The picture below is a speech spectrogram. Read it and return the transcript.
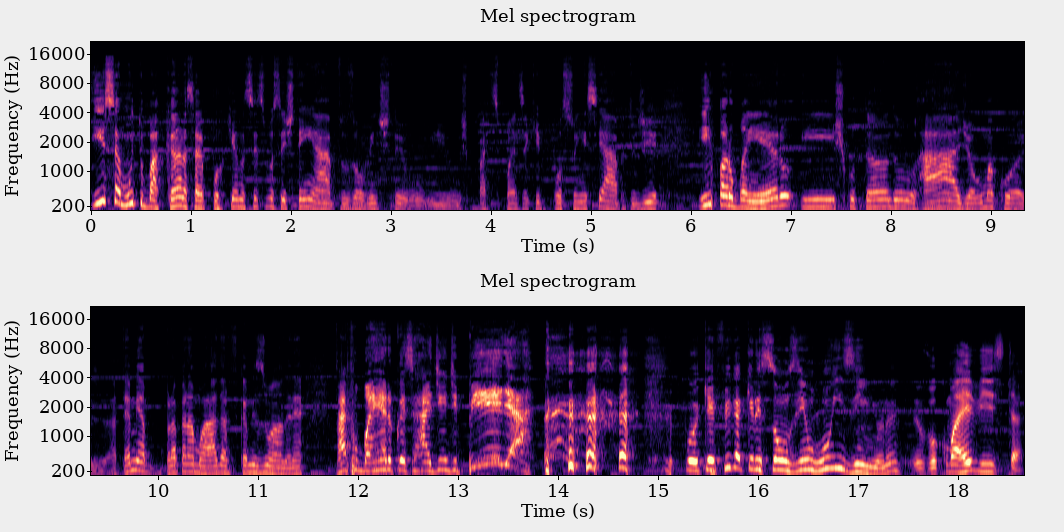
Isso é muito bacana, sabe? Porque não sei se vocês têm hábitos, os ouvintes e os participantes aqui possuem esse hábito de ir para o banheiro e escutando rádio, alguma coisa. Até minha própria namorada fica me zoando, né? Vai pro banheiro com esse radinho de pilha! Porque fica aquele sonzinho ruinzinho, né? Eu vou com uma revista.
